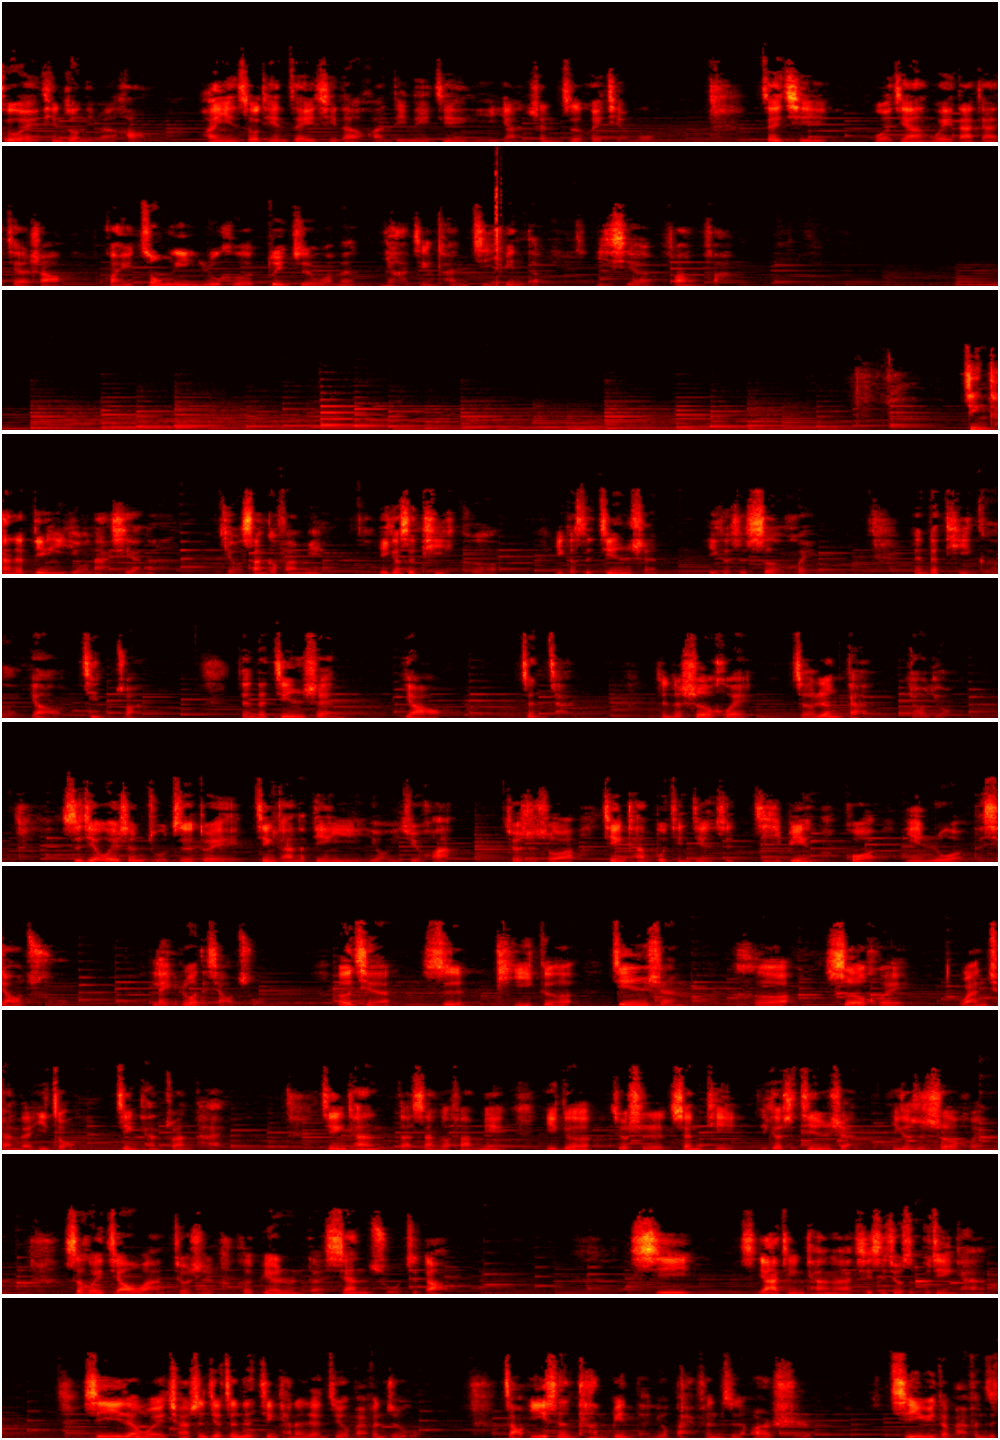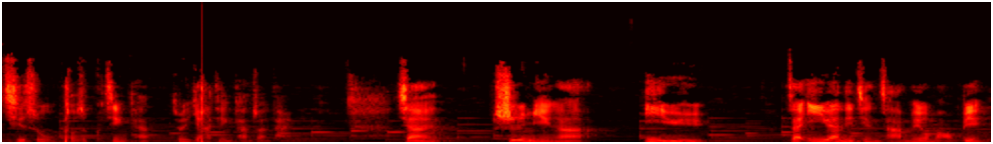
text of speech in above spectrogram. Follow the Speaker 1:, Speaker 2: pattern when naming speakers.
Speaker 1: 各位听众，你们好，欢迎收听这一期的《黄帝内经与养生智慧》节目。这期我将为大家介绍关于中医如何对治我们亚健康疾病的一些方法。健康的定义有哪些呢？有三个方面，一个是体格，一个是精神，一个是社会。人的体格要健壮，人的精神要正常，人的社会责任感要有。世界卫生组织对健康的定义有一句话，就是说，健康不仅仅是疾病或羸弱的消除，羸弱的消除，而且是体格、精神和社会完全的一种健康状态。健康的三个方面，一个就是身体，一个是精神，一个是社会。社会交往就是和别人的相处之道。西。亚健康啊，其实就是不健康。西医认为，全世界真正健康的人只有百分之五，找医生看病的有百分之二十，其余的百分之七十五都是不健康，就是亚健康状态。像失眠啊、抑郁，在医院里检查没有毛病，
